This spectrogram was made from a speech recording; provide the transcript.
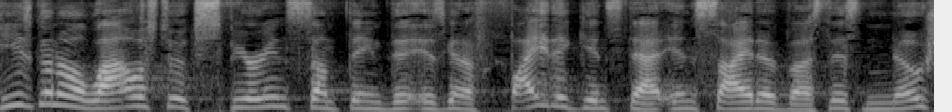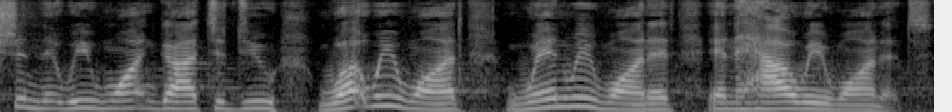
He's going to allow us to experience something that is going to fight against that inside of us this notion that we want God to do what we want, when we want it, and how we want it.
